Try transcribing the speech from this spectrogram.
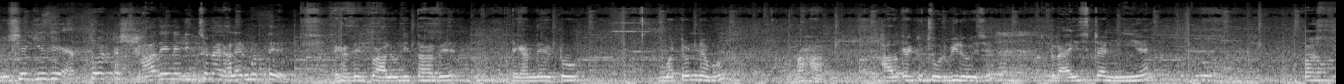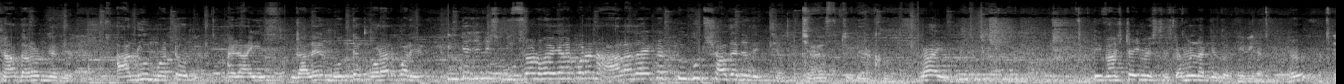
মিশে গিয়ে যে এত একটা স্বাদ এনে দিচ্ছে না গালের মধ্যে। এখান থেকে একটু আলু নিতে হবে, এখান থেকে একটু মটন নেব। আহা, হালকা একটু চর্বি রয়েছে। রাইসটা নিয়ে সাধারণ খেতে আলু মটন রাইস ডালের মধ্যে পড়ার পরে তিনটে জিনিস মিশ্রণ হয়ে যাওয়ার পরে না আলাদা একটা টুকুট স্বাদ এনে দিচ্ছে। জাস্ট দেখো। ভাই এই ফার্স্ট টাইম এসছিস কেমন লাগছে তো হেভি লাগে হুম? সত্যি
